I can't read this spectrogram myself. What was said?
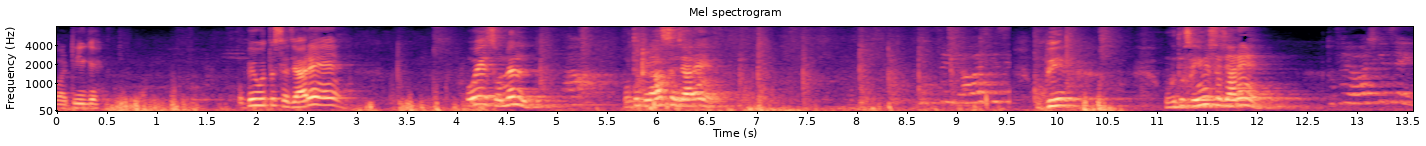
वाह ठीक है। अबे वो तो सजा रहे हैं। ओए सोनल वो तो क्लास सजा रहे हैं। तो अबे वो तो सही में सजा रहे हैं। तो फिर आवाज़ कैसे आई?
